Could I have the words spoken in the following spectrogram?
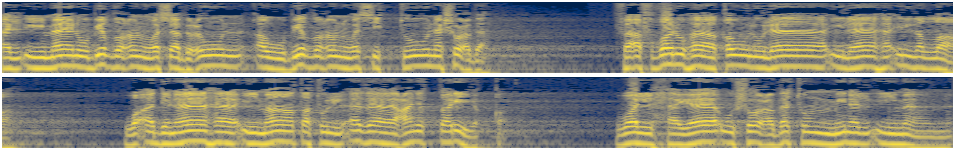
الإيمان بضع وسبعون أو بضع وستون شعبة فأفضلها قول لا إله إلا الله وأدناها إماطة الأذى عن الطريق والحياء شعبة من الإيمان.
